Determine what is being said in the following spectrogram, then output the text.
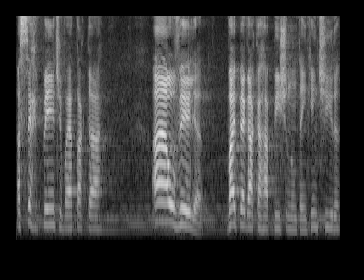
a serpente vai atacar, a ovelha vai pegar carrapicho, não tem quem tira.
